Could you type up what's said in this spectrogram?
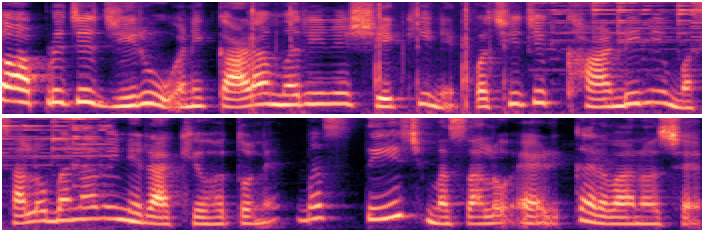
તો આપણે જે જીરું અને કાળા મરીને શેકીને પછી જે ખાંડીની મસાલો બનાવીને રાખ્યો હતો ને, બસ તે જ મસાલો એડ કરવાનો છે.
